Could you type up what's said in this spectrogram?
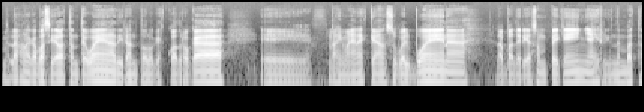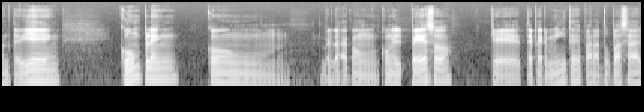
¿verdad? una capacidad bastante buena, tiran todo lo que es 4K, eh, las imágenes quedan súper buenas, las baterías son pequeñas y rinden bastante bien, cumplen con, ¿verdad? Con, con el peso que te permite para tú pasar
